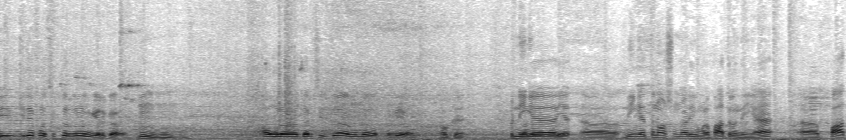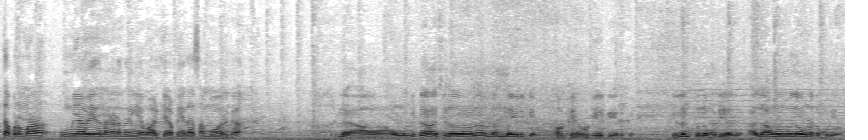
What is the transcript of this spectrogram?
இ- இதே போல் சித்தர்களும் இங்கே இருக்காங்க. ம் ம். அவங்கள தரிசித்தா ரொம்ப புண்ணியம் ஓகே இப்போ நீங்கள் நீங்கள் எத்தனை வருஷம் முன்னாடி இவங்களை பார்த்துருந்தீங்க? பார்த்த அப்புறமா உண்மையாகவே இதெல்லாம் நடந்ததுங்க வாழ்க்கையில். அப்படின்னு ஏதாவது சம்பவம் இருக்கா? இல்லை அவங்கக்கிட்ட ஆசீர்வாதம்னா நன்மை இருக்குது ஓகே ஓகே இருக்கு இருக்கு. இல்லைன்னு சொல்ல முடியாது. அது அவங்கவுங்க தான் உணர முடியாது.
